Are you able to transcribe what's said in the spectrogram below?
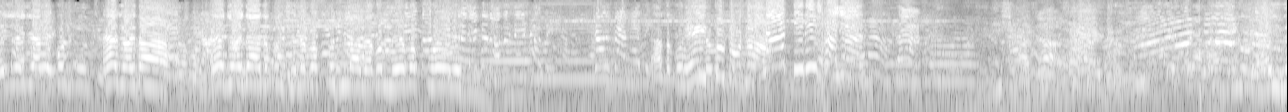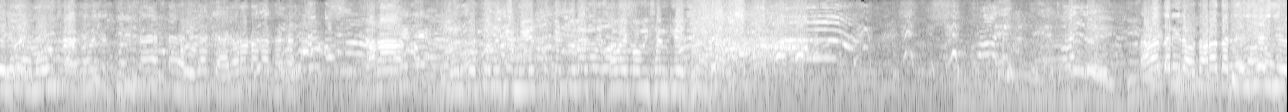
এই যে যে এখন এ জয়দা এ জয়দা এতক্ষণ ছেলে পক্ষ ছিলাম এখন মেয়ে পক্ষ হয়ে গেছি। এতক্ষণ এই তো টাকা তিরিশ হাজার? অ্যামাউন্ট টাকা হচ্ছে তিরিশ হাজার টাকা। ঠিক আছে এগারো টাকা থাকা। যারা দলের পক্ষ থেকে মেয়ের পক্ষে চলে আসছে সবাই কমিশন খেয়েছে। তাড়াতাড়ি দাও তাড়াতাড়ি এই যে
